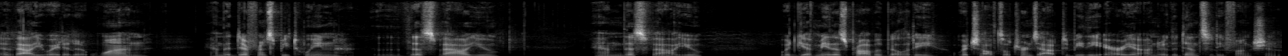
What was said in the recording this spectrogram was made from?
evaluated at 1, and the difference between this value and this value would give me this probability, which also turns out to be the area under the density function.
